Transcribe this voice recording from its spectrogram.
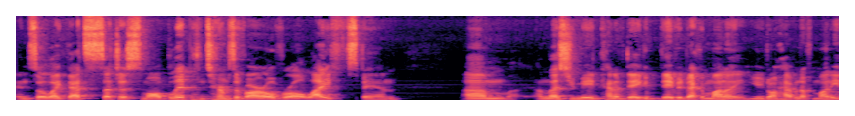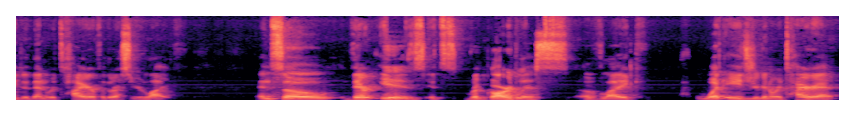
and so, like, that's such a small blip in terms of our overall lifespan. Um, unless you made kind of David Beckham money, you don't have enough money to then retire for the rest of your life. And so, there is, it's regardless of like what age you're going to retire at,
